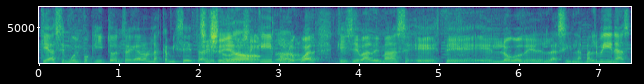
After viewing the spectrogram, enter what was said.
que hace muy poquito entregaron las camisetas de todos los equipos, lo cual que lleva además este, el logo de las Islas Malvinas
